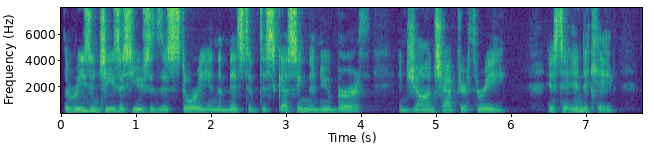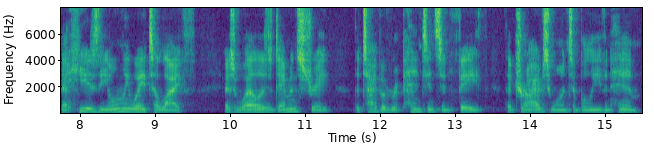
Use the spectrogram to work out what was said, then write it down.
The reason Jesus uses this story in the midst of discussing the new birth in John chapter 3 is to indicate that He is the only way to life, as well as demonstrate the type of repentance and faith that drives one to believe in Him.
